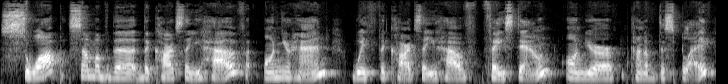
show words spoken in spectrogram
swap some of the, the cards that you have on your hand with the cards that you have face down on your kind of display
